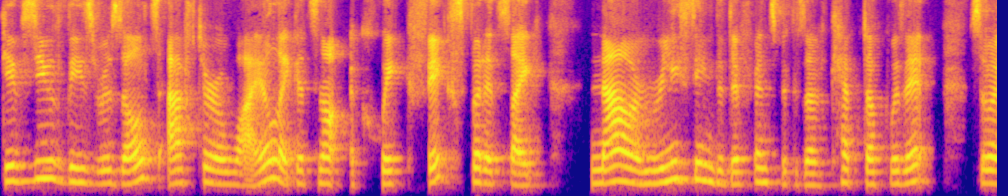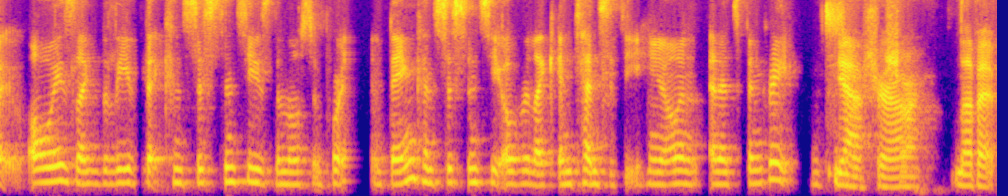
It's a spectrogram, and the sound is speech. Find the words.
gives you these results after a while. Like it's not a quick fix but it's like now i'm really seeing the difference because i've kept up with it. So i always like believe that consistency is the most important thing consistency over like intensity you know and, and it's been great. It's yeah so for sure. Love it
